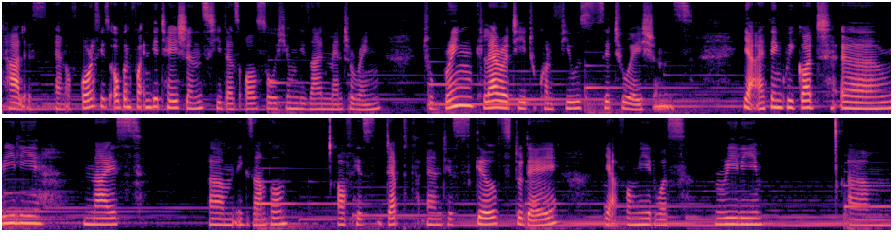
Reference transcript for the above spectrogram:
Talis. And of course, he's open for invitations. He does also human design mentoring to bring clarity to confused situations. Yeah, I think we got a really nice um, example of his depth and his skills today. Yeah, for me, it was really. Um,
